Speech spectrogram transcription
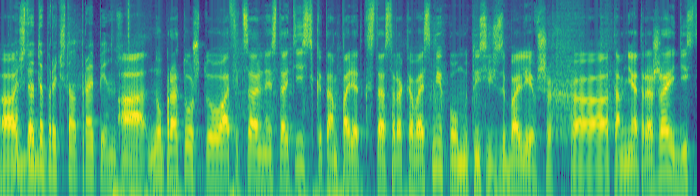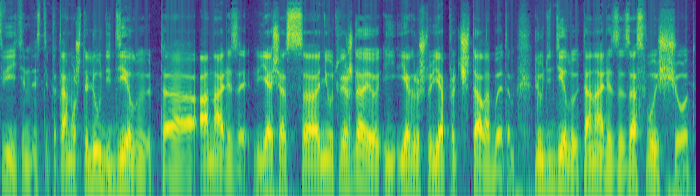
а, а что ты прочитал про Пензу? А, ну, про то, что официальная статистика, там порядка 148, по-моему, тысяч заболевших, а, там не отражает действительности, потому что люди делают а, анализы. Я сейчас а, не утверждаю, я говорю, что я прочитал об этом. Люди делают анализы за свой счет.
